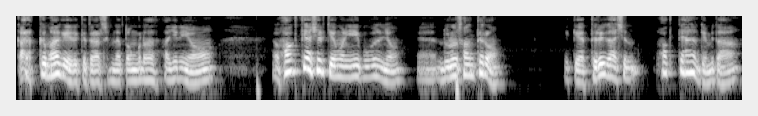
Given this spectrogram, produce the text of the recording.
깔끔하게 이렇게 들어왔습니다. 동그란 사진이요. 확대하실 경우는 이 부분을요. 예, 누른 상태로 이렇게 들어가신 확대하면 됩니다.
